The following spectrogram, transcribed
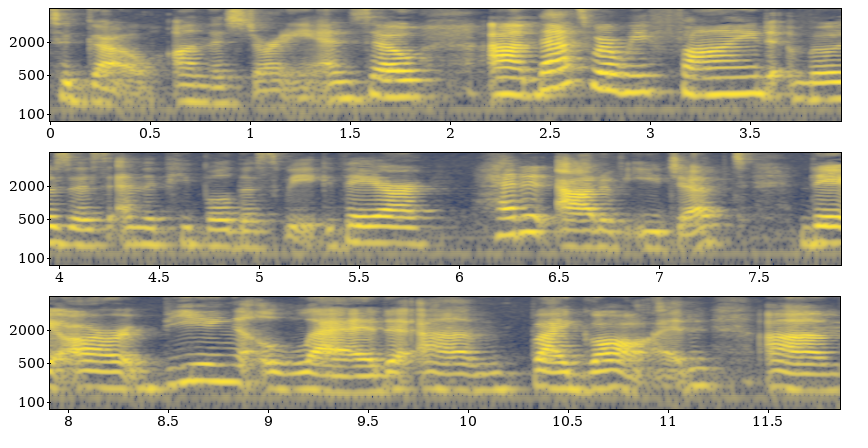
to go on this journey. And so um, that's where we find Moses and the people this week. They are headed out of Egypt. They are being led um, by God, um,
